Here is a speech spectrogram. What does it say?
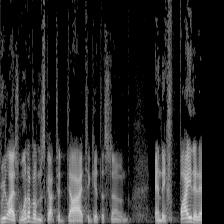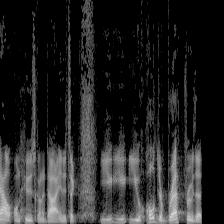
realize one of them's got to die to get the stone. And they fight it out on who's going to die. And it's like you, you, you hold your breath through the,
